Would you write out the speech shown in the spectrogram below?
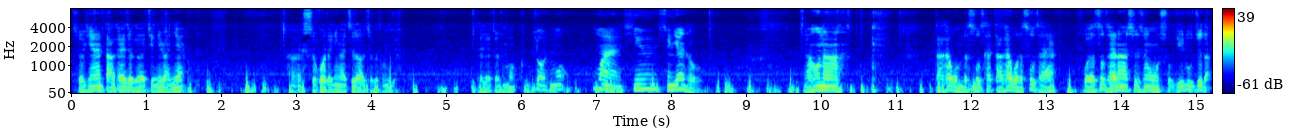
首先打开这个剪辑软件，啊，识货的应该知道这个东西，大家叫什么？叫什么？万星行剪手。然后呢，打开我们的素材，打开我的素材，我的素材呢是用手机录制的。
